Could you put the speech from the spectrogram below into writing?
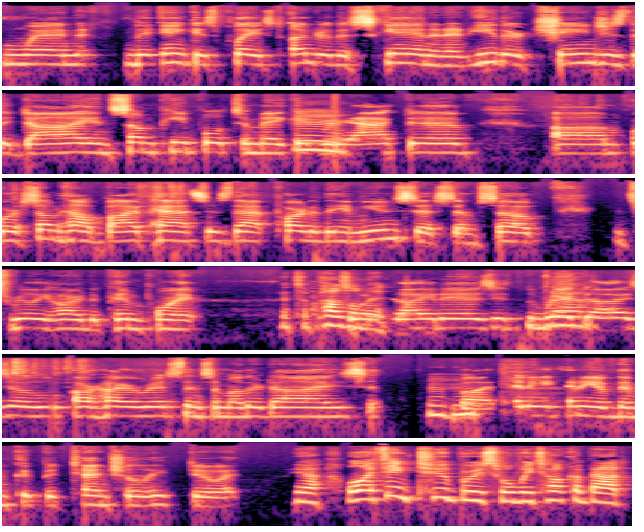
when the ink is placed under the skin and it either changes the dye in some people to make it mm. reactive um, or somehow bypasses that part of the immune system. So it's really hard to pinpoint. It's a puzzlement. What dye it is. It, red yeah. dyes are, are higher risk than some other dyes, mm-hmm. but any any of them could potentially do it. Yeah. Well, I think too, Bruce, when we talk about,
